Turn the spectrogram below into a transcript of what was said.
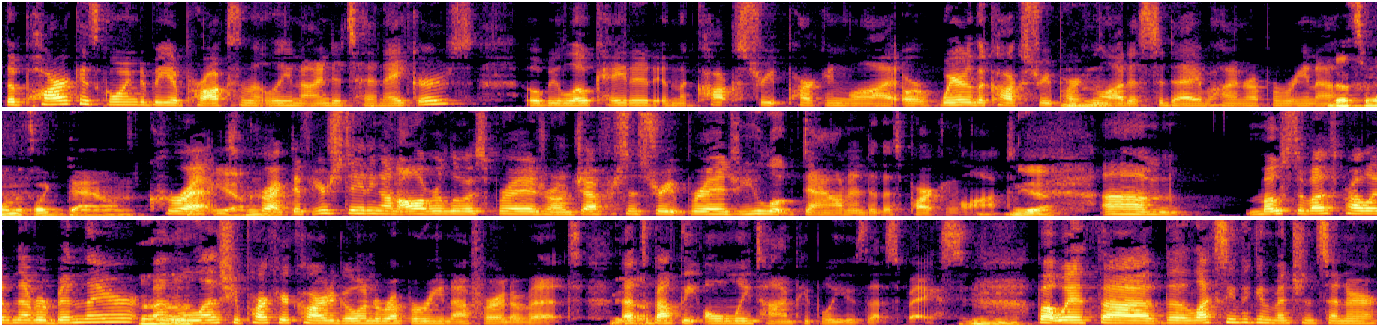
the park is going to be approximately nine to 10 acres. It will be located in the Cox Street parking lot, or where the Cox Street parking Mhm. lot is today behind Rupp Arena. That's the one that's like down. correct, Yeah. correct. If you're standing on Oliver Lewis Bridge or on Jefferson Street Bridge, you look down into this parking lot. Yeah. Um, most of us probably have never been there Uh-huh. unless you park your car to go into Rupp Arena for an event. That's about the only time people use that space. Mhm. But with uh, the Lexington Convention Center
